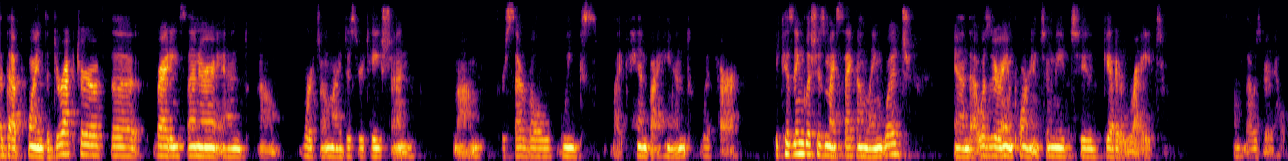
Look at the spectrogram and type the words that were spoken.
at that point the director of the writing center and um, worked on my dissertation um, for several weeks, like hand by hand with her, because English is my second language, and that was very important to me to get it right. Um, that was very helpful.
